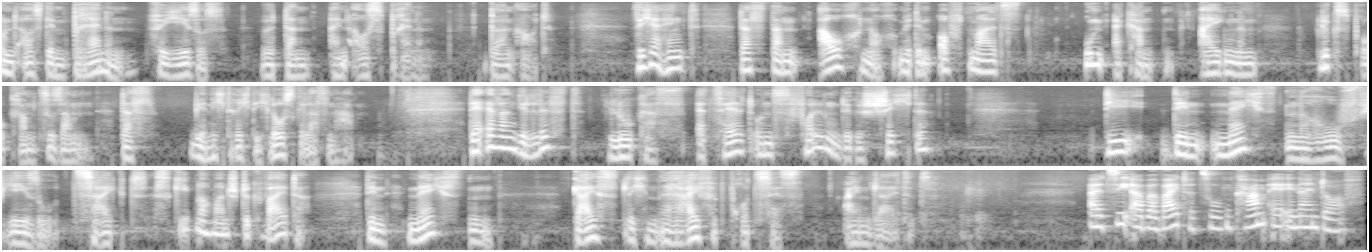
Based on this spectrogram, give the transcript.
und aus dem Brennen für Jesus wird dann ein Ausbrennen, Burnout. Sicher hängt das dann auch noch mit dem oftmals unerkannten eigenen Glücksprogramm zusammen, das wir nicht richtig losgelassen haben. Der Evangelist Lukas erzählt uns folgende Geschichte, die den nächsten Ruf Jesu zeigt. Es geht noch mal ein Stück weiter, den nächsten geistlichen Reifeprozess einleitet. Als sie aber weiterzogen, kam er in ein Dorf.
